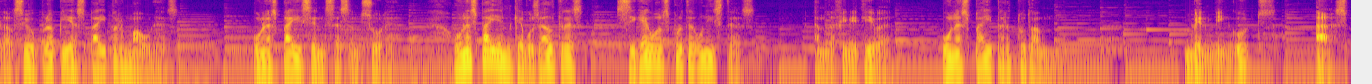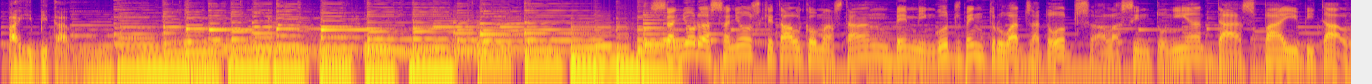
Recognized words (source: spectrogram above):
del seu propi espai per moure's. Un espai sense censura. Un espai en què vosaltres sigueu els protagonistes. En definitiva, un espai per tothom. Benvinguts a Espai Vital. Senyores, senyors, què tal, com estan? Benvinguts, ben trobats a tots a la sintonia d'Espai Vital.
